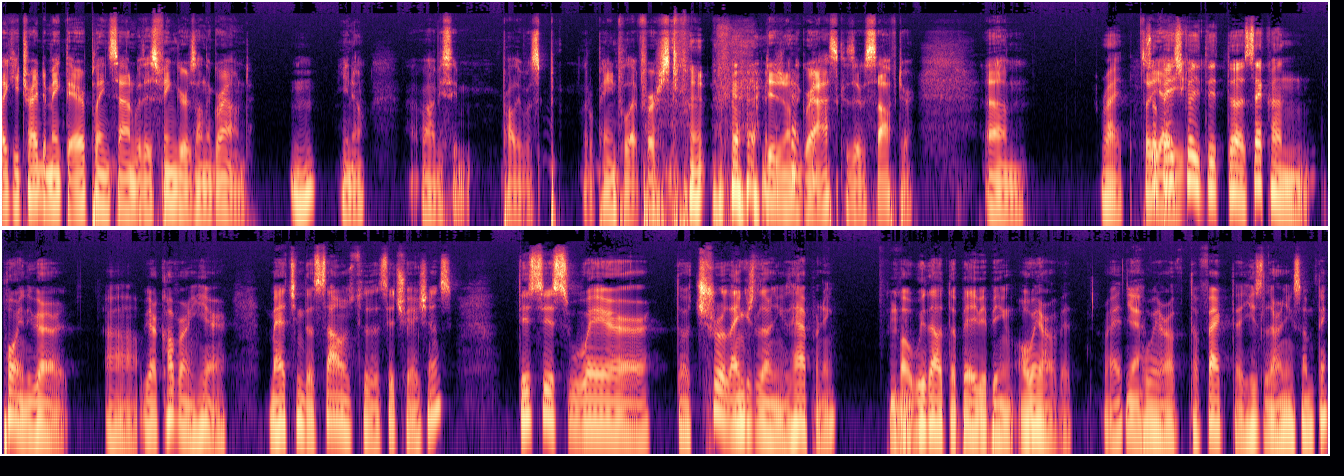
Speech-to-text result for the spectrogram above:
like he tried to make the airplane sound with his fingers on the ground. Mhm. You know, obviously, probably was a little painful at first, but he did it on the grass because it was softer. Um, Right. So, So, yeah, he- basically, the, the second point we are uh, we are covering here, matching the sounds to the situations. This is where the true language learning is happening, but without the baby being aware of it. Right. Mm-hmm. Yeah. Aware of the fact that he's learning something.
